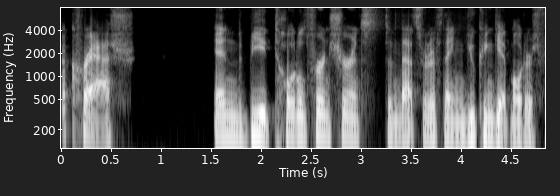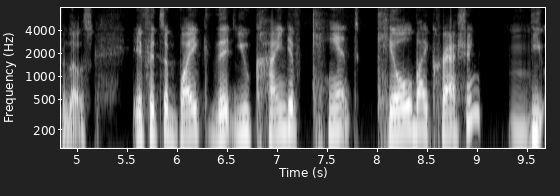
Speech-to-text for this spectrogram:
a crash and be totaled for insurance and that sort of thing, you can get motors for those. If it's a bike that you kind of can't kill by crashing, mm. the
